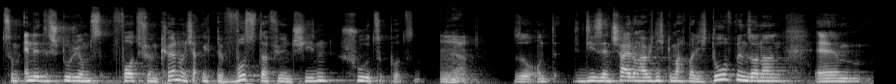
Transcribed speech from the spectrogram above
zum Ende des Studiums fortführen können. Und ich habe mich bewusst dafür entschieden, Schuhe zu putzen. Ja. So, und diese Entscheidung habe ich nicht gemacht, weil ich doof bin, sondern ähm,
